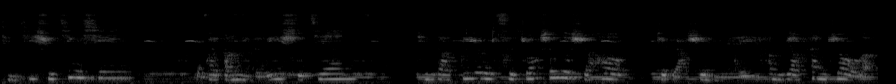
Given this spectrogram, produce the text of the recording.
请继续静心，我会帮你留意时间。听到第二次钟声的时候，就表示你可以放掉泛奏了。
